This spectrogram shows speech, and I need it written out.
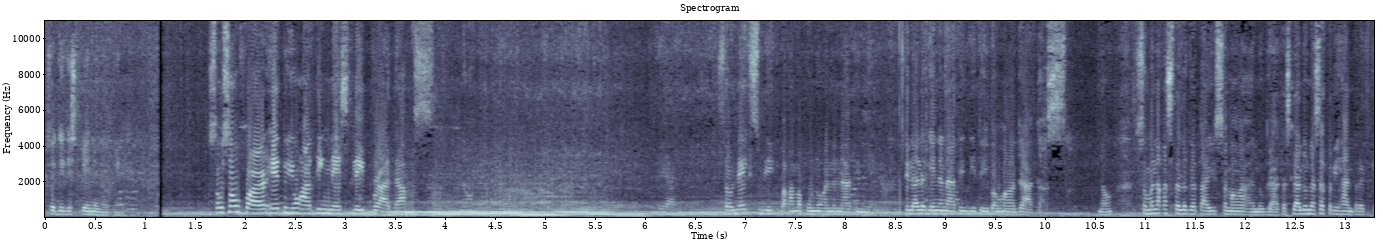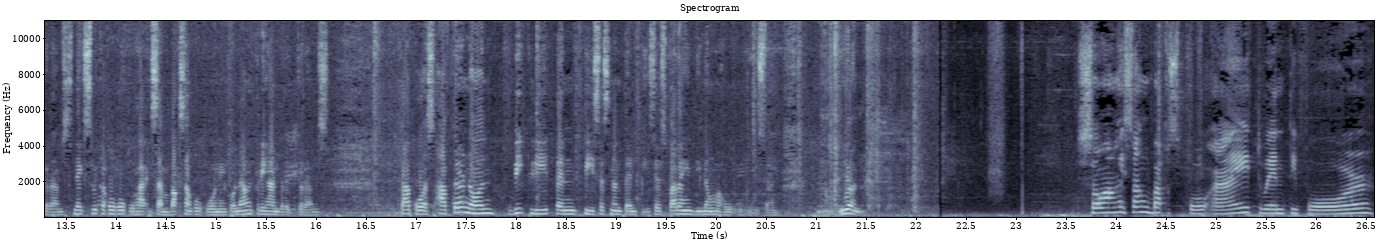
So, di-display na natin. So, so far, ito yung ating Nestle products. No? Ayan. So, next week, baka mapunuan na natin yan. So, na natin dito ibang mga gatas. No? So malakas talaga tayo sa mga ano gatas, lalo na sa 300 grams. Next week ako kukuha, isang box ang kukunin ko ng 300 grams. Tapos, after nun, weekly, 10 pieces ng 10 pieces para hindi lang mauubusan. Yun. So, ang isang box po ay 24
